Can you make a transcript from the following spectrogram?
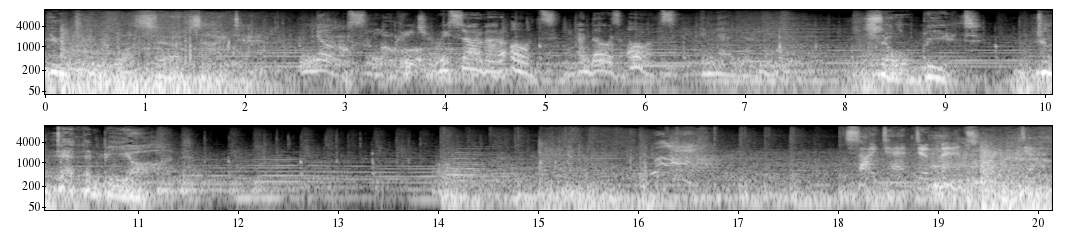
You too will serve Zhaitan. No, slave creature. We serve our oaths, and those oaths demand our. So be it. To death and beyond. Zhaitan demands your death.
